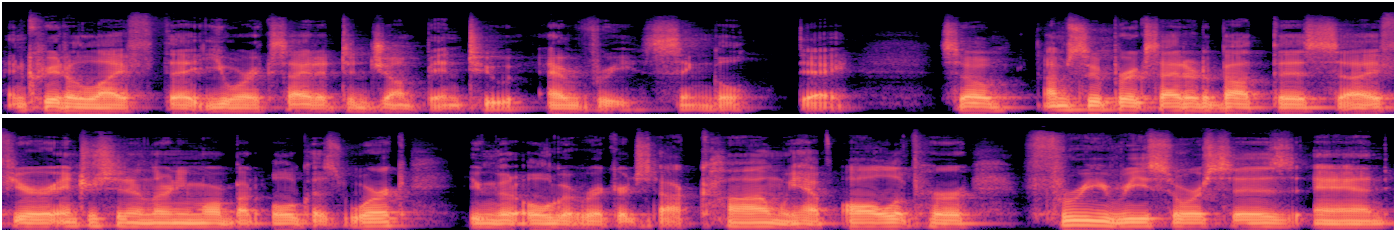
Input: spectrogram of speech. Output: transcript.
and create a life that you are excited to jump into every single day. So I'm super excited about this. Uh, if you're interested in learning more about Olga's work, you can go to olgarickards.com. We have all of her free resources and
